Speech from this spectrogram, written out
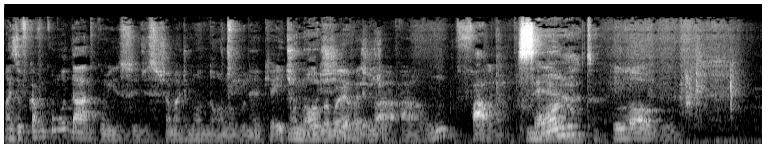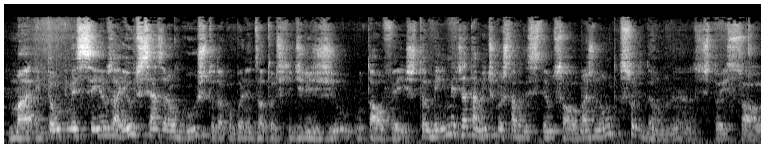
mas eu ficava incomodado com isso, de se chamar de monólogo, né? Que a etimologia é, vai levar a um fala. Certo. Mono, logo. Mas, então eu comecei a usar. Eu e César Augusto, da Companhia dos Autores, que dirigiu o Talvez, também imediatamente gostava desse termo solo, mas não da solidão, né? Estou solo.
